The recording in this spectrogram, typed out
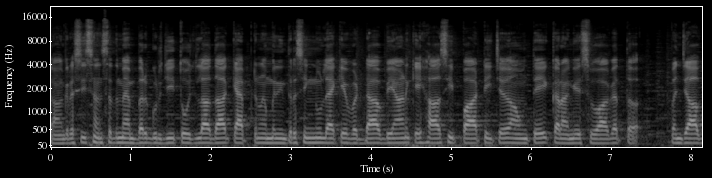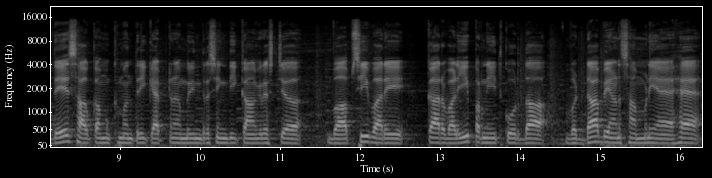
ਕਾਂਗਰਸੀ ਸੰਸਦ ਮੈਂਬਰ ਗੁਰਜੀਤ ਔਜਲਾ ਦਾ ਕੈਪਟਨ ਅਮਰਿੰਦਰ ਸਿੰਘ ਨੂੰ ਲੈ ਕੇ ਵੱਡਾ ਬਿਆਨ ਕਿਹਾ ਸੀ, ਪਾਰਟੀ 'ਚ ਆਉਣ ਤੇ ਕਰਾਂਗੇ ਸਵਾਗਤ। ਪੰਜਾਬ ਦੇ ਸਾਬਕਾ ਮੁੱਖ ਮੰਤਰੀ ਕੈਪਟਨ ਅਮਰਿੰਦਰ ਸਿੰਘ ਦੀ ਕਾਂਗਰਸ 'ਚ ਵਾਪਸੀ ਬਾਰੇ ਘਰਵਾਲੀ ਪ੍ਰਨੀਤ ਕੌਰ ਦਾ ਵੱਡਾ ਬਿਆਨ ਸਾਹਮਣੇ ਆਇਆ ਹੈ।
